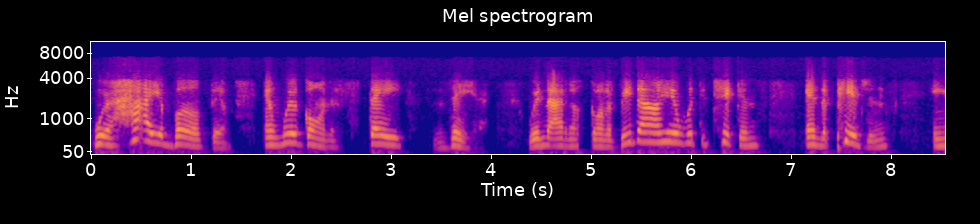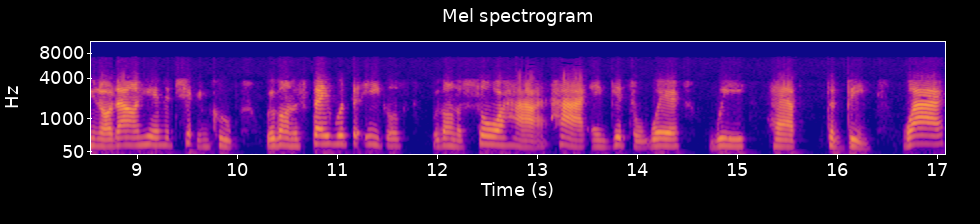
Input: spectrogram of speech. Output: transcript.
We're high above them, and we're going to stay there. We're not going to be down here with the chickens and the pigeons, and you know, down here in the chicken coop. We're going to stay with the eagles. We're going to soar high, high, and get to where we have to be. Why?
